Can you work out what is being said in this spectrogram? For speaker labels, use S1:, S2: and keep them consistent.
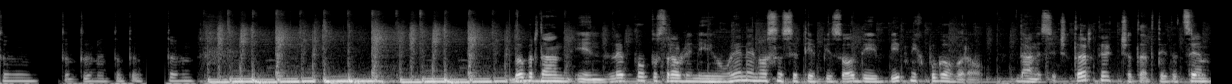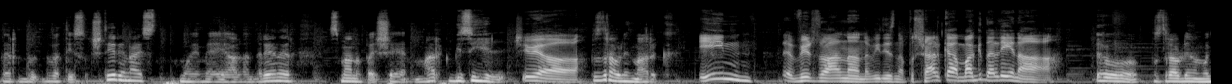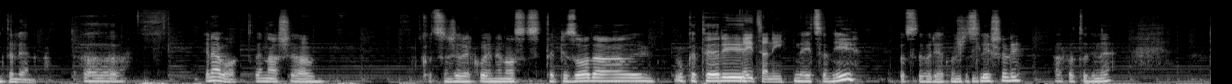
S1: Dun, dun, dun, dun, dun, dun. Dober dan in lepo pozdravljeni v 81. epizodi Bitnih pogovorov. Danes je četrtek, 4. december 2014, moje ime je Alan Renner, z mano pa je še Mark Bizil.
S2: Živijo.
S1: Pozdravljen, Mark.
S2: In virtualna navidezna pošaljka Magdalena.
S1: Evo, pozdravljena, Magdalena. Uh, in evo, to je naša, kot sem že rekel, 81. epizoda, v kateri
S2: Nejca ni.
S1: Nejca ni, kot ste verjetno že slišali, ali pa tudi ne.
